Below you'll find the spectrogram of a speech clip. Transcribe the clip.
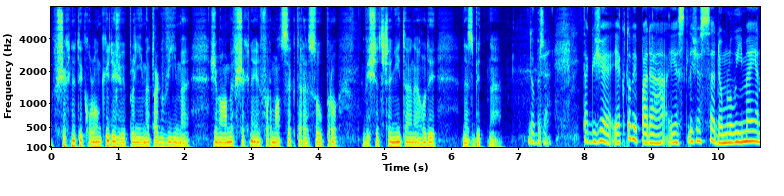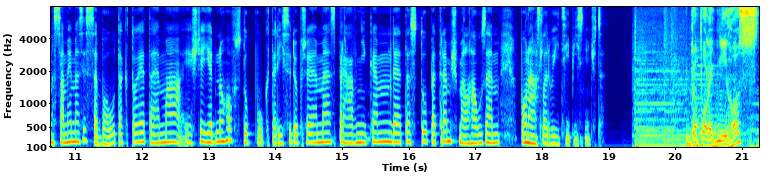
všechny ty kolonky, když vyplníme, tak víme, že máme všechny informace, které jsou pro vyšetření té nehody nezbytné. Dobře. Takže jak to vypadá, jestliže se domluvíme jen sami mezi sebou, tak to je téma ještě jednoho vstupu, který si dopřejeme s právníkem D-testu Petrem Šmelhausem po následující písničce. Dopolední host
